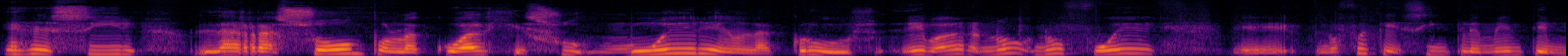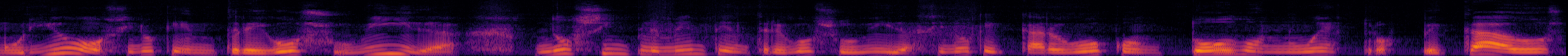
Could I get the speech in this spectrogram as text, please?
Es decir, la razón por la cual Jesús muere en la cruz, eh, no, no, fue, eh, no fue que simplemente murió, sino que entregó su vida. No simplemente entregó su vida, sino que cargó con todos nuestros pecados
